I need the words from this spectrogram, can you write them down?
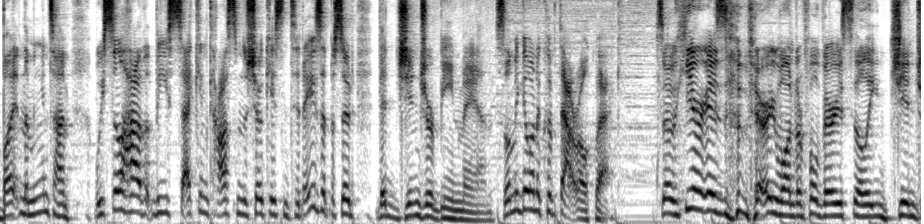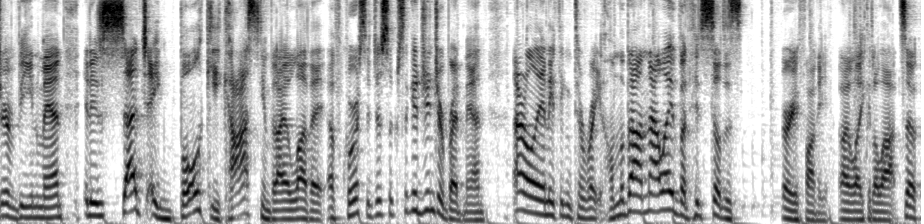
But in the meantime, we still have the second costume to showcase in today's episode, the Ginger Bean Man. So let me go and equip that real quick. So here is a very wonderful, very silly ginger bean man. It is such a bulky costume, but I love it. Of course, it just looks like a gingerbread man. Not really anything to write home about in that way, but it's still just very funny. I like it a lot. So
